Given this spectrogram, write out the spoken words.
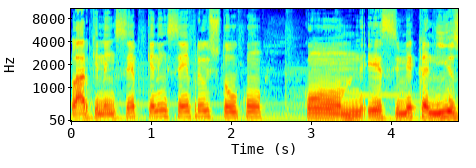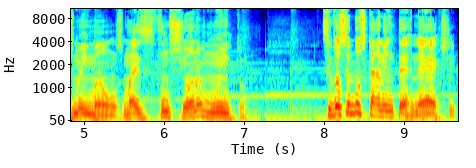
claro que nem sempre, porque nem sempre eu estou com, com esse mecanismo em mãos, mas funciona muito. Se você buscar na internet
